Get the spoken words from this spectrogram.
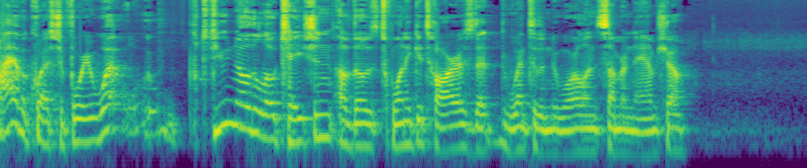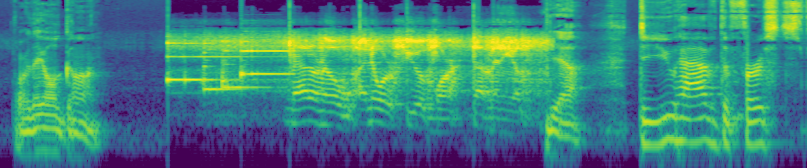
I have a question for you. What do you know the location of those twenty guitars that went to the New Orleans Summer NAMM show? Or are they all gone? I don't know. I know where a few of them are. Not many of them. Yeah. Do you have the first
